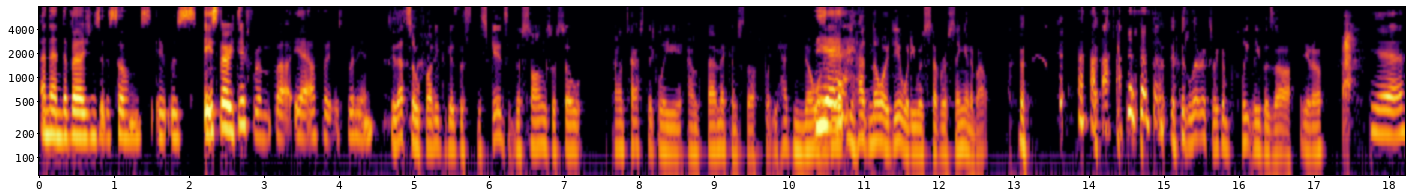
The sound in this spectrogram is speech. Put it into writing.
and then the versions of the songs. It was it's very different, but yeah, I thought it was brilliant. See, that's so funny because the the Skids, the songs are so fantastically anthemic and stuff, but you had no Yeah. idea. You had no idea what he was ever singing about. His lyrics were completely bizarre, you know. Yeah.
